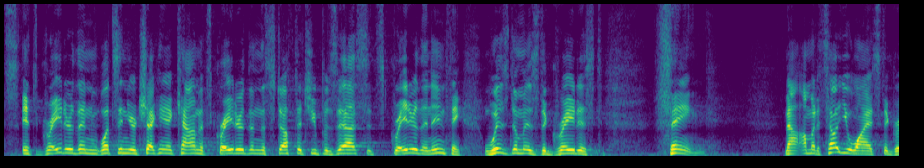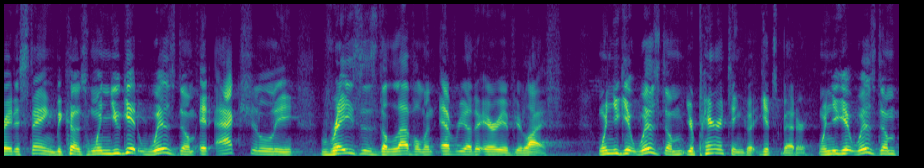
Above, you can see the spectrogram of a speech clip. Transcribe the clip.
It's, it's greater than what's in your checking account, it's greater than the stuff that you possess, it's greater than anything. Wisdom is the greatest thing. Now, I'm going to tell you why it's the greatest thing because when you get wisdom, it actually raises the level in every other area of your life. When you get wisdom, your parenting gets better. When you get wisdom,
